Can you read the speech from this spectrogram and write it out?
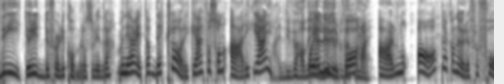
Drite i å rydde før de kommer, osv. Men jeg vet jo at det klarer ikke jeg, for sånn er ikke jeg. Nei, Og jeg lurer på på, er det noe annet jeg kan gjøre for å få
